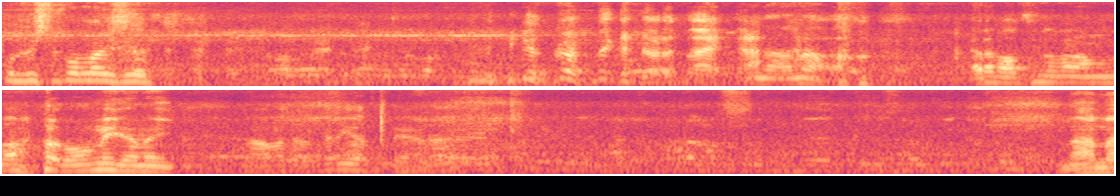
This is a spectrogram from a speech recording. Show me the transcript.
পুলিশ পলাইছে। না না এরা ভাবছিল না আমরা রমনি জানাই না না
